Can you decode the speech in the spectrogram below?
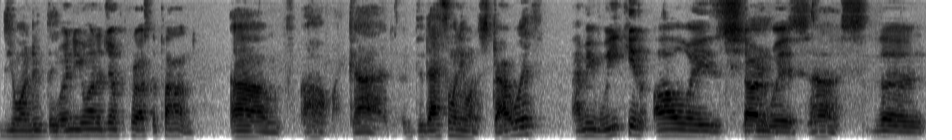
Do you want to do the? When do you want to jump across the pond? Um. Oh my God. That's the one you want to start with. I mean, we can always start with the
